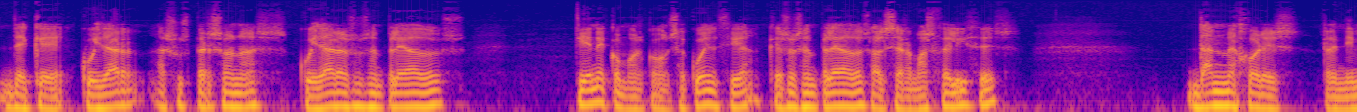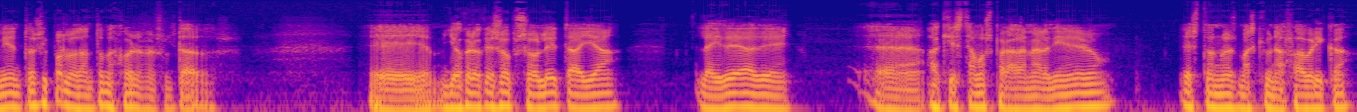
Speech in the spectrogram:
de que cuidar a sus personas, cuidar a sus empleados, tiene como consecuencia que esos empleados, al ser más felices, dan mejores rendimientos y por lo tanto mejores resultados. Eh, yo creo que es obsoleta ya la idea de eh, aquí estamos para ganar dinero, esto no es más que una fábrica,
